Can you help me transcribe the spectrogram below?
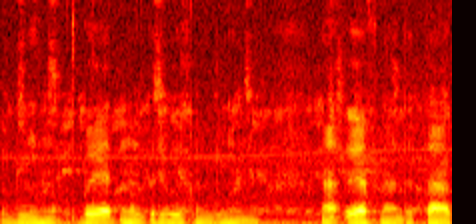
Блин, ну, Б, ну ну блин. Ну. На F надо, так.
